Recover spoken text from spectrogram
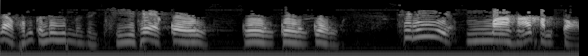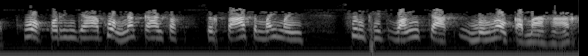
แล้วผมก็ลืมไปเลยขี้แท้โกงโกงโกงโกงที่นี่มาหาคำตอบ พวกปริญญาพวกนักการศึกษาสมัยใหม่ ซึ่งผิดหวังจากเมืองนอกกลับมาหาค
